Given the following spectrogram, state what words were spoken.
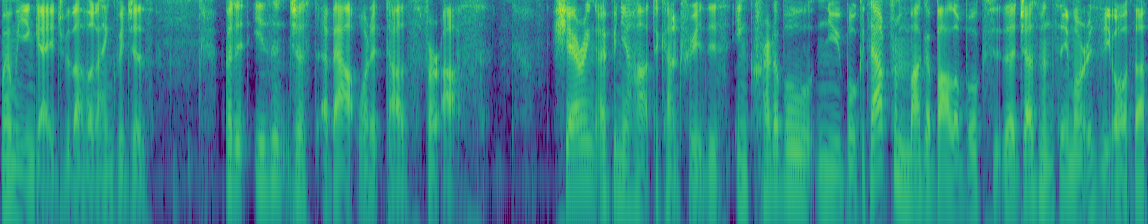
when we engage with other languages. But it isn't just about what it does for us. Sharing Open Your Heart to Country, this incredible new book. It's out from Magabala Books. Uh, Jasmine Seymour is the author.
